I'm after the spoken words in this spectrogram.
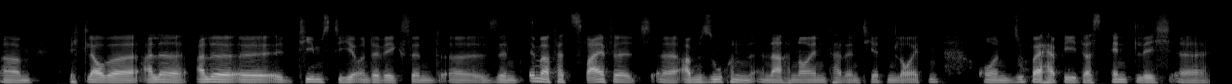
Ähm, ich glaube, alle, alle äh, Teams, die hier unterwegs sind, äh, sind immer verzweifelt äh, am Suchen nach neuen, talentierten Leuten und super happy, dass endlich, äh,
